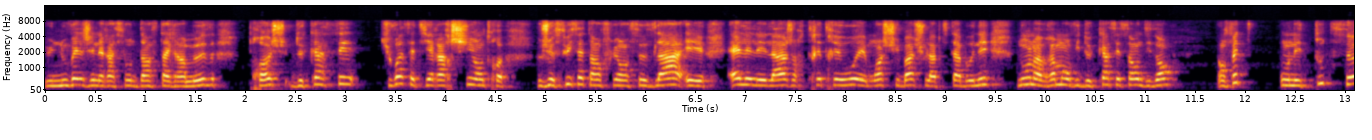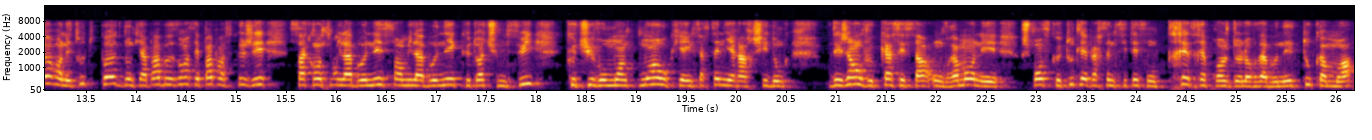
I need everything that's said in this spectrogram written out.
une nouvelle génération d'Instagrammeuses proches, de casser tu vois, cette hiérarchie entre je suis cette influenceuse-là et elle, elle est là, genre très, très haut et moi, je suis bas, je suis la petite abonnée. Nous, on a vraiment envie de casser ça en disant, en fait, on est toutes sœurs, on est toutes potes, donc il n'y a pas besoin, c'est pas parce que j'ai 50 000 abonnés, 100 000 abonnés que toi tu me suis, que tu vaux moins que moi ou qu'il y a une certaine hiérarchie. Donc déjà, on veut casser ça. On vraiment, on je pense que toutes les personnes citées sont très très proches de leurs abonnés, tout comme moi.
